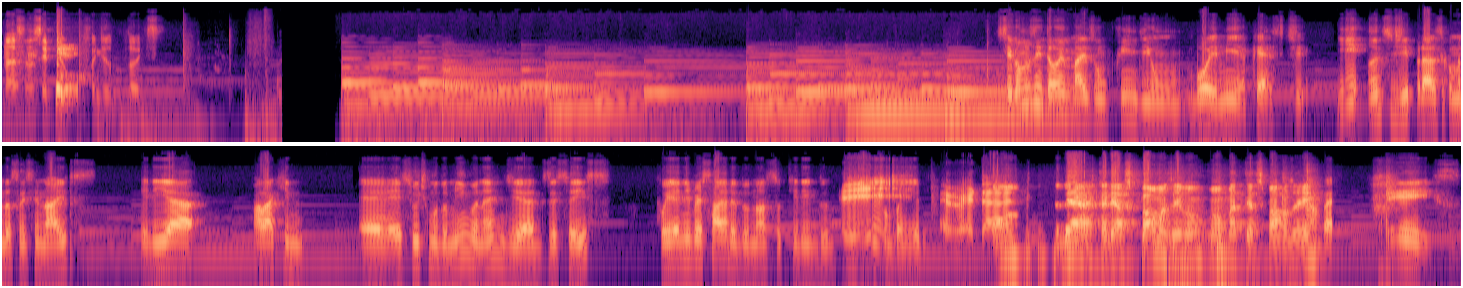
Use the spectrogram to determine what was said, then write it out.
Nossa, não sei porque eu confundi os dois. Chegamos então em mais um fim de um Boemia Cast. E antes de ir para as recomendações finais, queria falar que é, esse último domingo, né, dia 16, foi aniversário do nosso querido Ih, companheiro. é verdade. Então, cadê, a- cadê as palmas aí? Vamos, vamos bater as palmas aí. Então vai. 3,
